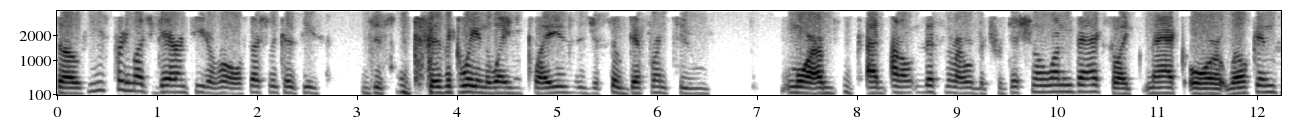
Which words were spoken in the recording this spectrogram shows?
So he's pretty much guaranteed a role, especially because he's just physically and the way he plays is just so different to more. I, I don't. This is the right word, but traditional running backs like Mack or Wilkins.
